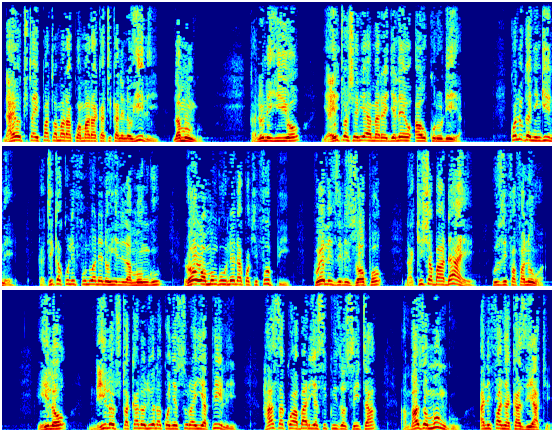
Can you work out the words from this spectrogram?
nayo na tutaipata mara kwa mara katika neno hili la mungu. Kanuni hiyo yaitwa sheria ya marejeleo au kurudia. Kwa lugha nyingine katika kulifunua neno hili la mungu roho wa mungu hunena kwa kifupi kweli zilizopo na kisha baadaye huzifafanua. Hilo ndilo tutakaloliona kwenye sura hii ya pili hasa kwa habari ya siku hizo sita ambazo mungu alifanya kazi yake.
